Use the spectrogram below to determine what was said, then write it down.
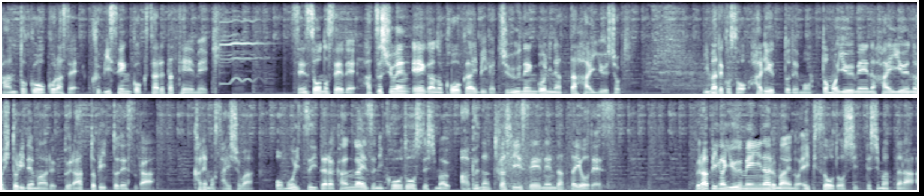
監督を怒らせ首宣告された低迷期。戦争のせいで初主演映画の公開日が10年後になった俳優初期。今でこそハリウッドで最も有名な俳優の一人でもあるブラッド・ピットですが彼も最初は思いついたら考えずに行動してしまう危なっかしい青年だったようです。ブラピが有名になる前のエピソードを知ってしまったら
